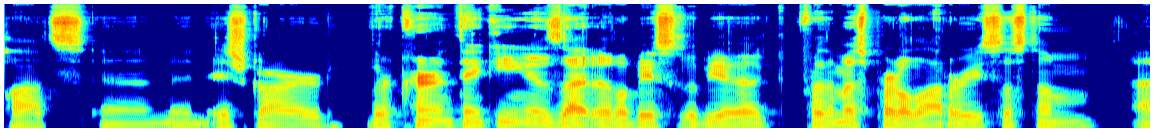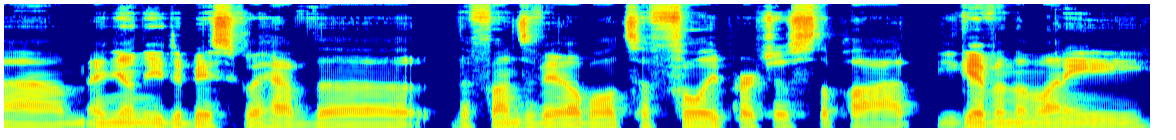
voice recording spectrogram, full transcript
plots in, in ishgard. Their current thinking is that it'll basically be a for the most part a lottery system um, and you'll need to basically have the the funds available to fully purchase the plot. You give them the money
